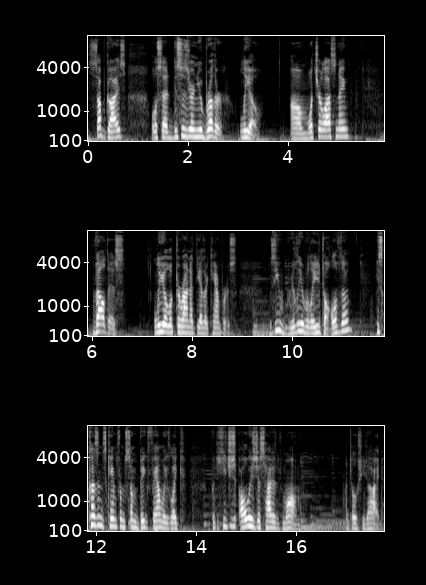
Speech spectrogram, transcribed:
Sup, guys? Will said, This is your new brother, Leo. Um, what's your last name? Valdez. Leo looked around at the other campers. Was he really related to all of them? His cousins came from some big families, like, but he just always just had his mom until she died.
